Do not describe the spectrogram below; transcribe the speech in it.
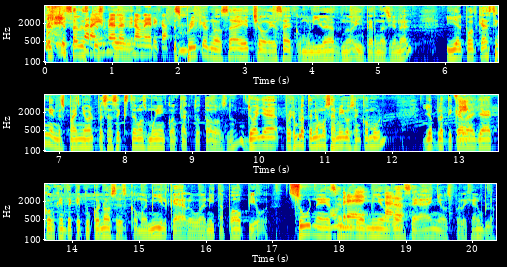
Es que sabes para que irme a eh, Latinoamérica. Spreaker nos ha hecho esa comunidad ¿no? internacional y el podcasting en español pues hace que estemos muy en contacto todos, ¿no? Yo allá, por ejemplo, tenemos amigos en común. Yo platicaba Sí. ya con gente que tú conoces, como Emilcar o Anita Popi o Zune, es Hombre, amigo mío de claro. hace años, por ejemplo.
